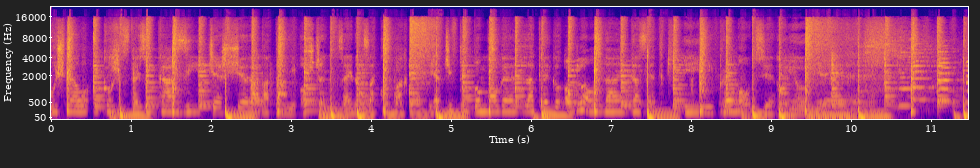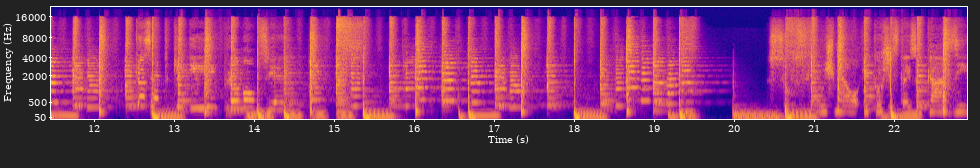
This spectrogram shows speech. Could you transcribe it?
Subskrybuj śmiało i korzystaj z okazji. Ciesz się rabatami, oszczędzaj na zakupach. Ja ci w tym pomogę, dlatego oglądaj gazetki i promocje. Ojoje Gazetki i promocje. Subskrybuj śmiało i korzystaj z okazji.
